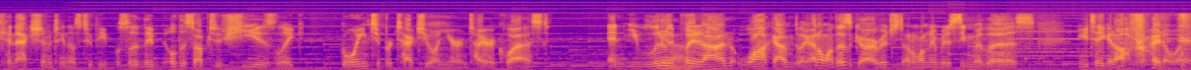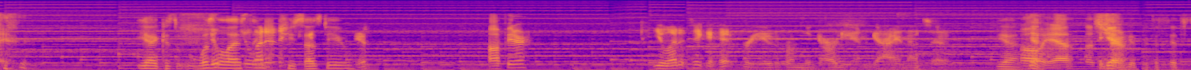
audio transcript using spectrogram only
connection between those two people. So they build this up to she is like going to protect you on your entire quest. And you literally Yeah. put it on, walk out, and be like, I don't want this garbage. I don't want anybody to see me with this. And you take it off right away. Yeah, because was You- the last thing she says to you? Yeah. Huh, Peter? You let it take a hit for you from the guardian guy, and that's it. Yeah. Oh Yeah. yeah, that's Again. true. Get the fifth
